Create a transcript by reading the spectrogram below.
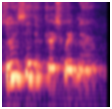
Can I say that curse word now?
